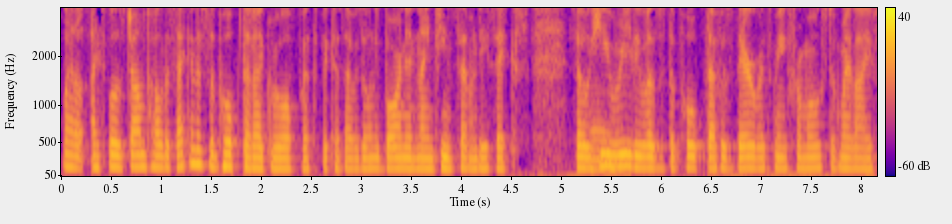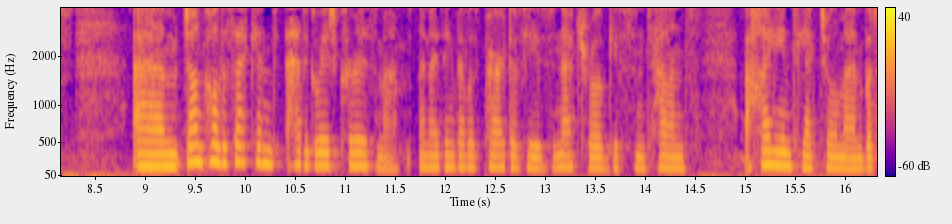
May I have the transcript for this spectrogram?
Well, I suppose John Paul II is the Pope that I grew up with because I was only born in 1976. So he mm. really was the Pope that was there with me for most of my life. Um, John Paul II had a great charisma, and I think that was part of his natural gifts and talents. A highly intellectual man, but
